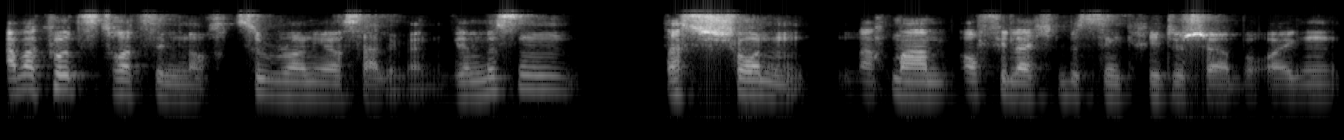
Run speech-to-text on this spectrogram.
aber kurz trotzdem noch zu Ronnie O'Sullivan. Wir müssen das schon nochmal auch vielleicht ein bisschen kritischer beäugen.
